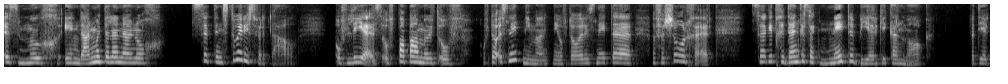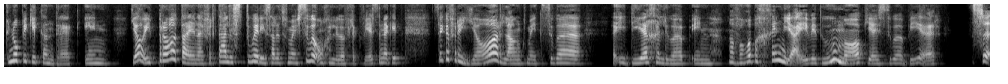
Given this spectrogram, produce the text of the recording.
is moeg en dan moet hulle nou nog sit en stories vertel of lees of pappa moet of of daar is net niemand nie of daar is net 'n 'n versorger. So ek het gedink as ek net 'n beertjie kan maak wat jy 'n knoppietjie kan druk en ja, hy praat hy en hy vertel 'n storie, sal dit vir my so ongelooflik wees en ek het seker vir 'n jaar lank met so 'n idee geloop en maar waar begin jy? Jy weet, hoe maak jy so 'n beer? So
